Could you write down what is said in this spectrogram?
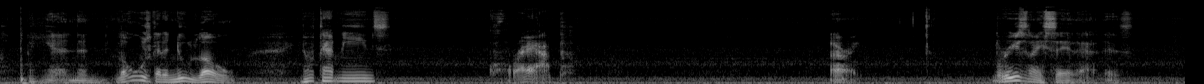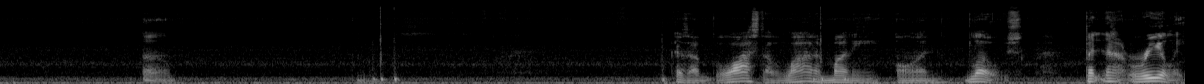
oh man, then Lowe's got a new low. You know what that means? Crap. All right. The reason I say that is um, because I've lost a lot of money on Lowe's, but not really.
